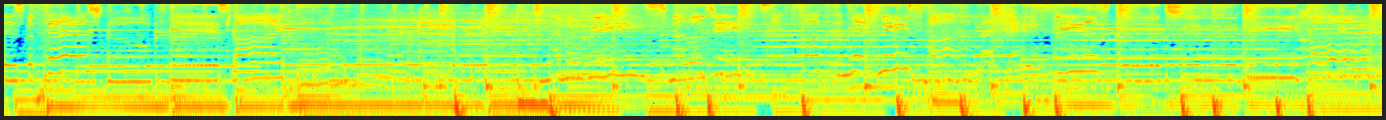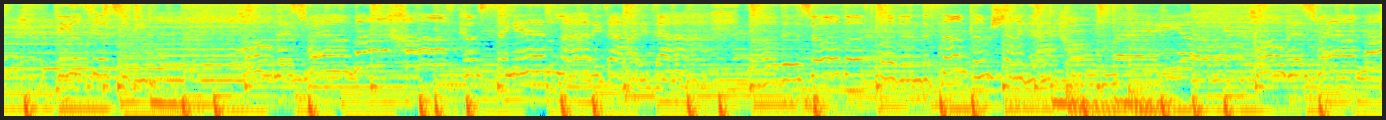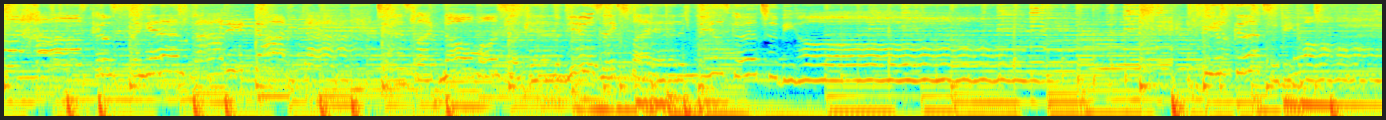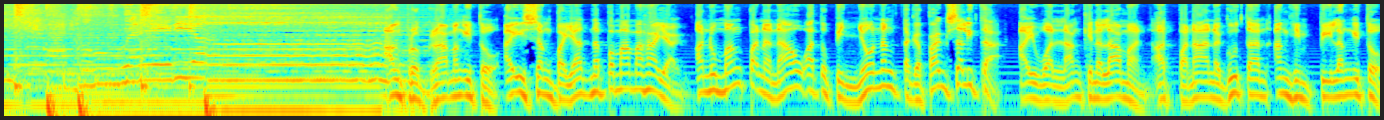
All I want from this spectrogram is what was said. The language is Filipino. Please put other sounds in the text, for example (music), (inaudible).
places, but there's programang ito ay isang bayad na pamamahayag. Anumang pananaw at opinyon ng tagapagsalita ay walang kinalaman at pananagutan ang himpilang ito.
